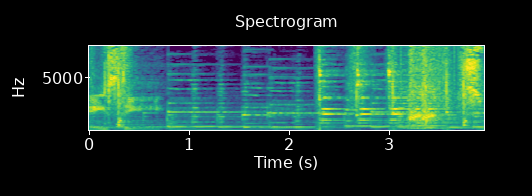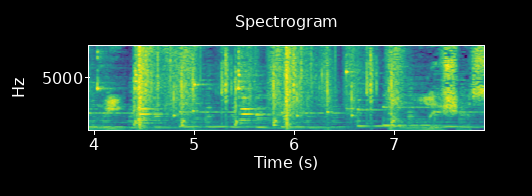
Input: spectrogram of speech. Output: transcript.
Tasty. Sweet. Delicious.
